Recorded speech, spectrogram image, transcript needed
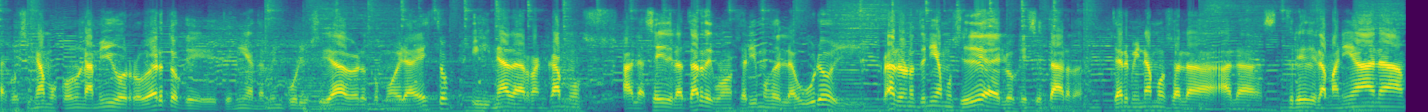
la cocinamos con un amigo Roberto que tenía también curiosidad de ver cómo era esto. Y nada, arrancamos a las 6 de la tarde cuando salimos del laburo y claro, no teníamos idea de lo que se tarda. Terminamos a, las 3 de la mañana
